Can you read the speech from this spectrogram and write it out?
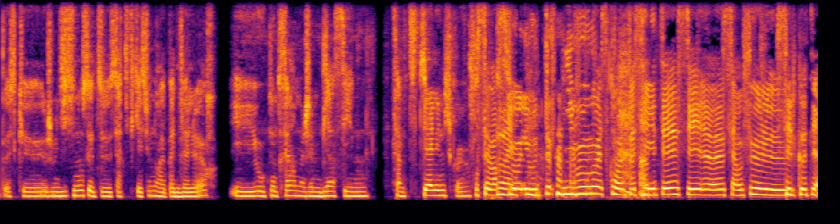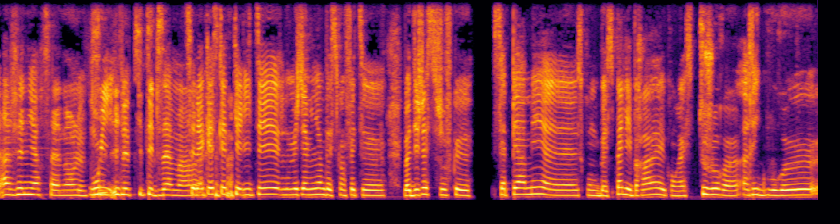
parce que je me dis sinon cette certification n'aurait pas de valeur. Et au contraire, moi j'aime bien, c'est c'est un petit challenge quoi. Pour savoir si on est au top niveau est-ce qu'on va passer les tests c'est euh, c'est un peu le c'est le côté ingénieur ça non le petit, oui. le petit examen. C'est la casquette qualité mais j'aime bien parce qu'en fait euh, bah déjà je trouve que ça permet euh, qu'on baisse pas les bras et qu'on reste toujours euh, rigoureux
